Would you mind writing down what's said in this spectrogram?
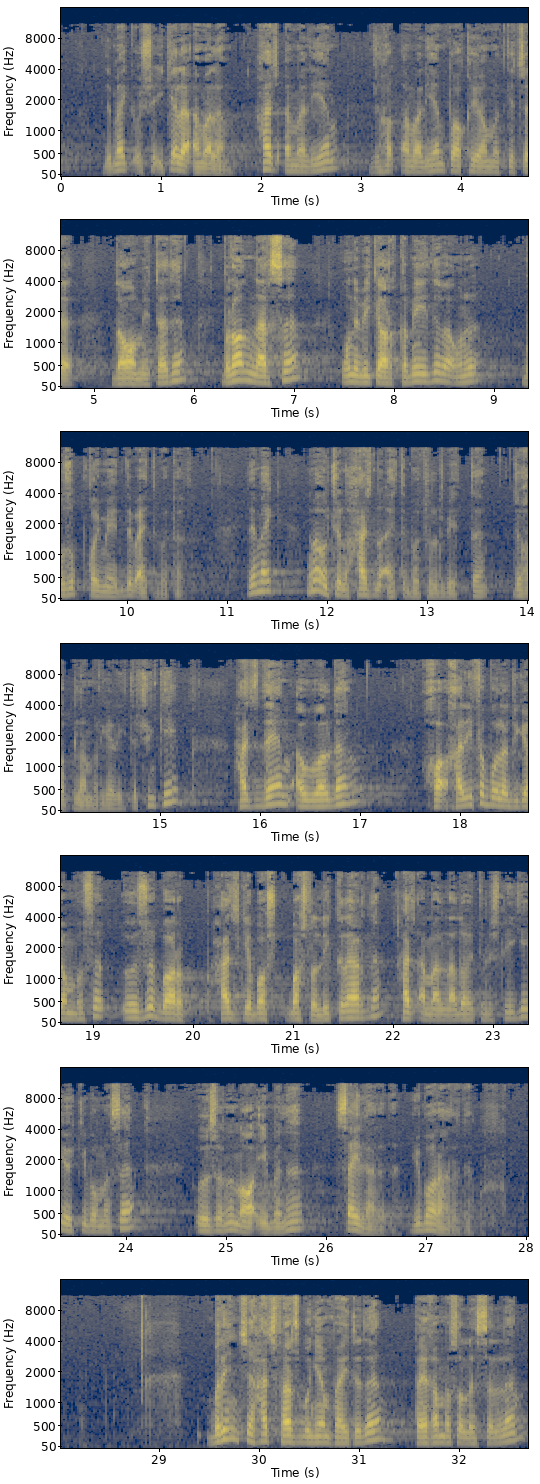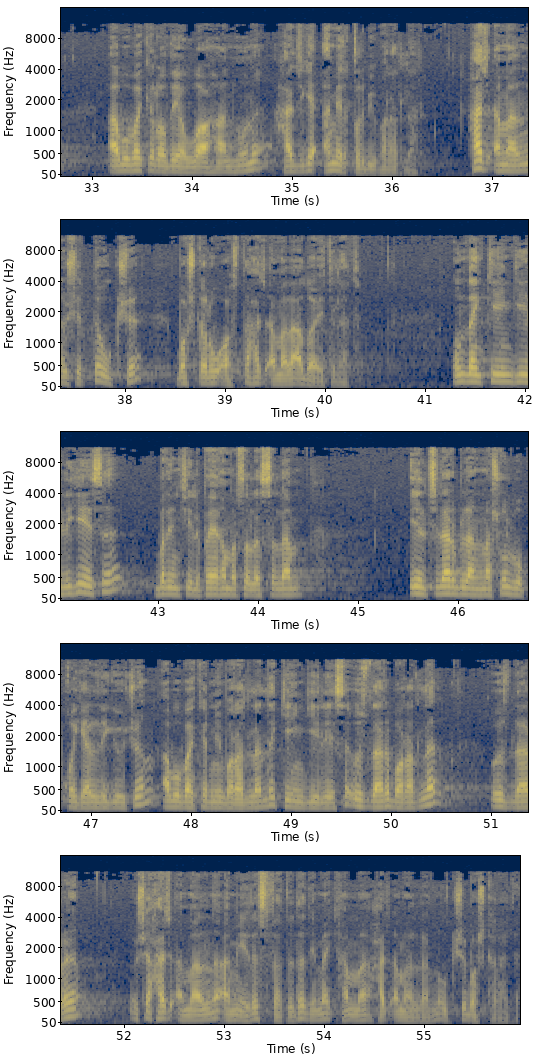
demak o'sha ikkala amal ham haj amali ham jihod amali ham to qiyomatgacha davom etadi. Biron narsa uni bekor qilmaydi va uni buzib qo'ymaydi deb aytib o'tadi. Demak nima uchun hajni aytib o'tildi bu yerda jihod bilan birgalikda? Chunki hajda ham avvaldan xalifa bo'ladigan bo'lsa o'zi borib hajga boshliqlik qilardi. Haj amalini ado etilishligiga yoki bo'lmasa o'zini noibini saylar edi yuborar edi birinchi haj farz bo'lgan paytida payg'ambar sallallohu alayhi vasallam abu bakr roziyallohu anhuni hajga amir qilib yuboradilar. Haj amalini o'sha yerda u kishi boshqaruv ostida haj amali ado etiladi. Undan keyingi yiliga esa birinchi yili payg'ambar sallallohu alayhi vasallam elchilar bilan mashg'ul bo'lib qolganligi uchun abu bakrni yuboradilarda keyingi yili esa o'zlari boradilar. O'zlari o'sha haj amalini amiri sifatida demak hamma haj amallarini u kishi boshqaradi.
